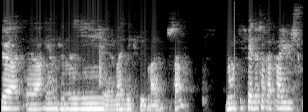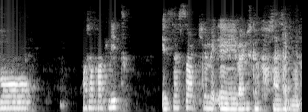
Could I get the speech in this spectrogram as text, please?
le euh, arrière jumelé, euh, masse d'équilibre, tout ça. Donc il fait 288 chevaux, 330 litres et 500 km et va jusqu'à 5 km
